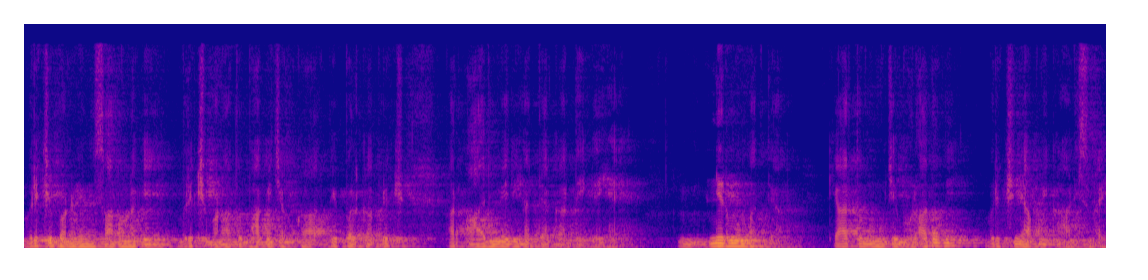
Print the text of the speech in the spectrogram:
वृक्ष बनने में सालों लगे। वृक्ष बना तो भाग्य चमका। पीपल का वृक्ष। पर आज मेरी हत्या कर दी गई है। निर्मम हत्या। क्या तुम मुझे भुला दोगे? वृक्ष ने अपनी कहानी सुनाई।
